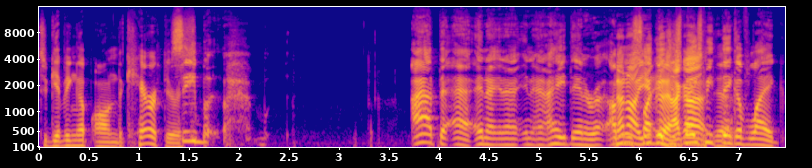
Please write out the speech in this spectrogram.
to giving up on the character. See, but I have to add, and I, and I, and I hate to interrupt. I'm No, no, just you like, good. It I got- makes me yeah. think of like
